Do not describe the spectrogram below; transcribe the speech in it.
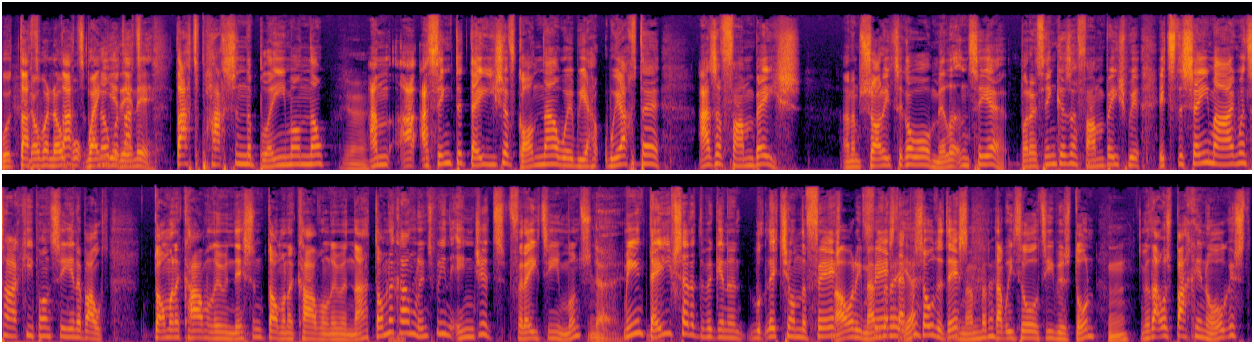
Well, that's, No, know, that's, but when know, you're in that's, it- that's passing the blame on though. Yeah. And I, I think the days have gone now where we ha- we have to, as a fan base, and I'm sorry to go all militant here, but I think as a fan base, we it's the same arguments I keep on seeing about Dominic Calvert-Lewin this and Dominic Calvert-Lewin that. Dominic Calvert-Lewin's been injured for 18 months. Yeah. Me and Dave said at the beginning, literally on the first, Oh, first it, yeah. episode of this, that we thought he was done. Hmm. You know, that was back in August.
